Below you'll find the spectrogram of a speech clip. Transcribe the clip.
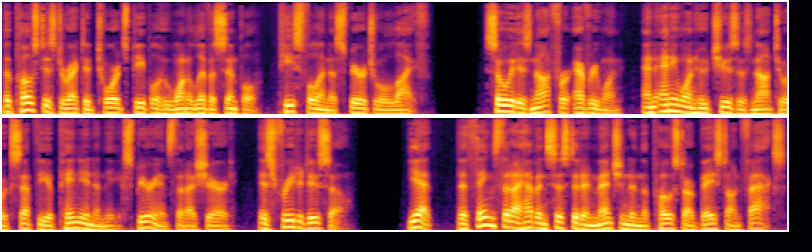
The post is directed towards people who want to live a simple, peaceful, and a spiritual life. So it is not for everyone, and anyone who chooses not to accept the opinion and the experience that I shared, is free to do so. Yet, the things that I have insisted and mentioned in the post are based on facts,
